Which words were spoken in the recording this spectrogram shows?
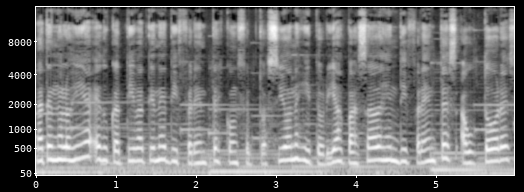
La tecnología educativa tiene diferentes conceptuaciones y teorías basadas en diferentes autores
